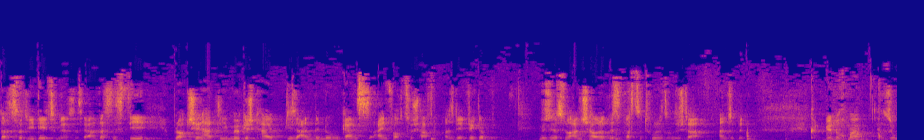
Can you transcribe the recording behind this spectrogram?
Das ist so die Idee zumindest. Ja. Das ist die Blockchain hat die Möglichkeit, diese Anbindung ganz einfach zu schaffen. Also die Entwickler müssen das nur anschauen und wissen, was zu tun ist, um sich da anzubinden. Können wir nochmal so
